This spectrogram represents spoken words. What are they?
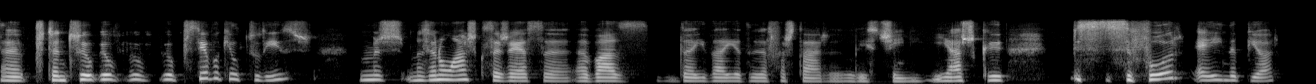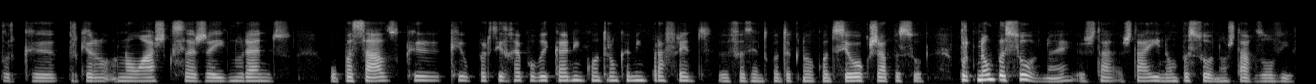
Uh, portanto, eu, eu, eu, percebo aquilo que tu dizes, mas, mas eu não acho que seja essa a base da ideia de afastar Liz Cheney. E acho que se for, é ainda pior, porque, porque eu não acho que seja ignorando o passado que, que o Partido Republicano encontra um caminho para a frente, fazendo conta que não aconteceu ou que já passou. Porque não passou, não é? Está, está aí, não passou, não está resolvido.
